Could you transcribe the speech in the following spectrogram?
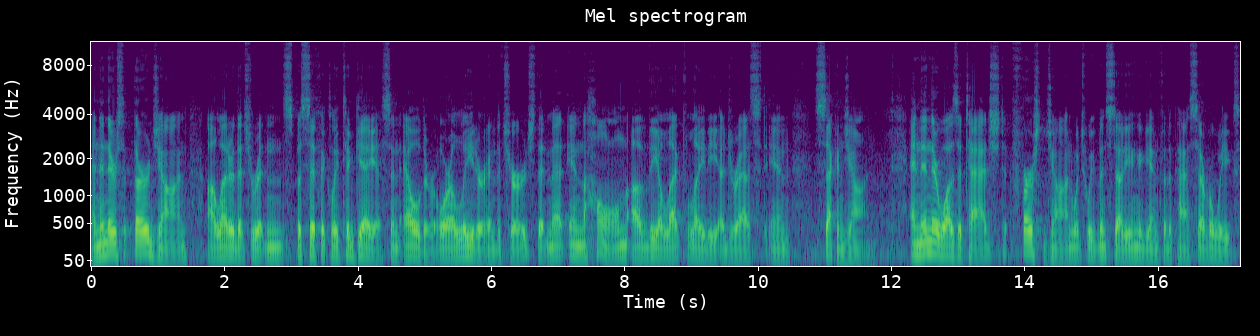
And then there's 3 John, a letter that's written specifically to Gaius, an elder or a leader in the church that met in the home of the elect lady addressed in 2 John. And then there was attached 1 John, which we've been studying again for the past several weeks,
